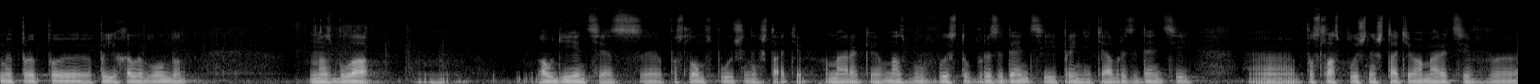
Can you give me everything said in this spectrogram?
Ми по- по- поїхали в Лондон. У нас була аудієнція з е, послом Сполучених Штатів Америки. У нас був виступ в резиденції, прийняття в резиденції посла Сполучених Штатів Америці в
